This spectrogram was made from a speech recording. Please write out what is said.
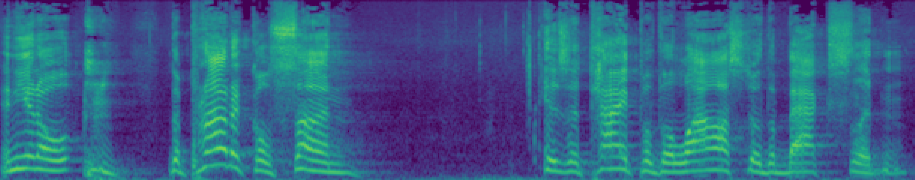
And you know, the prodigal son is a type of the lost or the backslidden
